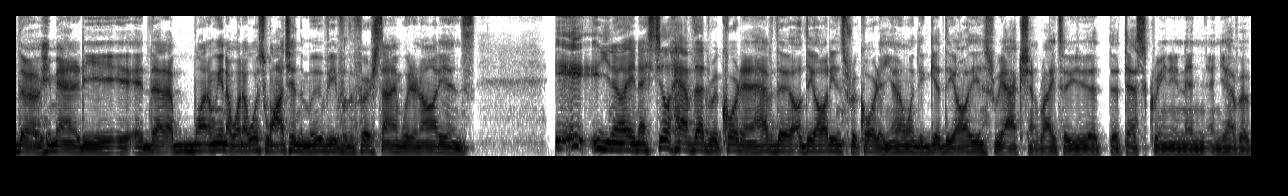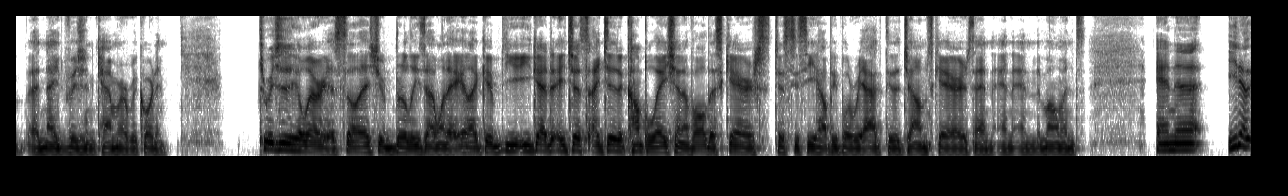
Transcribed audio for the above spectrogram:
the humanity uh, that I, when you know when I was watching the movie for the first time with an audience. it- you know, and I still have that recording. I have the the audience recording. You know, when you get the audience reaction, right? So you do the, the test screening, and, and you have a, a night vision camera recording which is hilarious. So I should release that one day. Like you, you get it, just I did a compilation of all the scares just to see how people react to the jump scares and and and the moments. And uh, you know,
